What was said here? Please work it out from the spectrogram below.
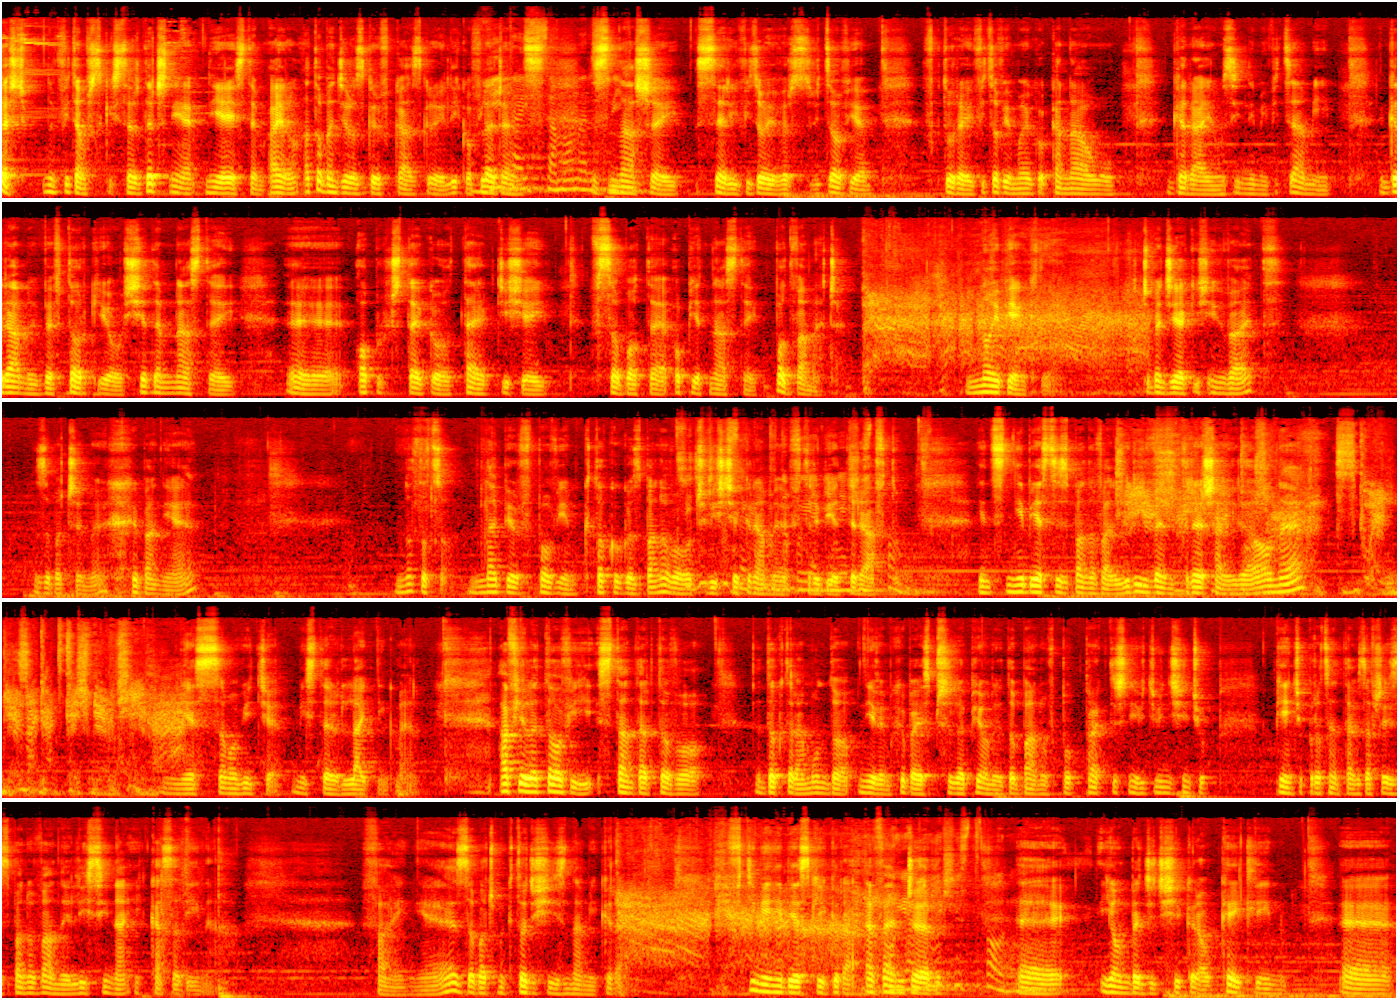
Cześć, witam wszystkich serdecznie. Ja jestem Iron, a to będzie rozgrywka z gry League of Legends z naszej serii Widzowie vs Widzowie, w której widzowie mojego kanału grają z innymi widzami. Gramy we wtorki o 17. E, oprócz tego, tak jak dzisiaj, w sobotę o 15 po dwa mecze. No i pięknie. Czy będzie jakiś invite? Zobaczymy. Chyba nie. No to co? Najpierw powiem, kto kogo zbanował. 30 Oczywiście gramy w trybie draftu. Więc niebiescy zbanowali Riven, Tresha i Leone. Niesamowicie, Mr. Lightning Man. A fioletowi standardowo doktora Mundo, nie wiem, chyba jest przylepiony do banów, bo praktycznie w 95% zawsze jest zbanowany Lisina i Casadina. Fajnie, zobaczmy kto dzisiaj z nami gra. W teamie niebieskich gra Avenger, e, i on będzie dzisiaj grał Caitlyn, e,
